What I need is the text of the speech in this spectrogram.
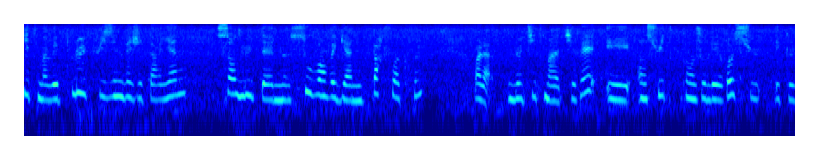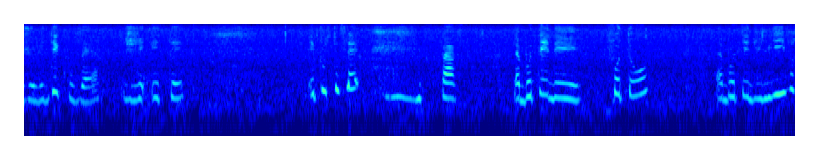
titre m'avait plu, cuisine végétarienne, sans gluten, souvent vegan, parfois cru. Voilà, le titre m'a attiré et ensuite quand je l'ai reçu et que je l'ai découvert, j'ai été époustouflée par la beauté des photos, la beauté du livre,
